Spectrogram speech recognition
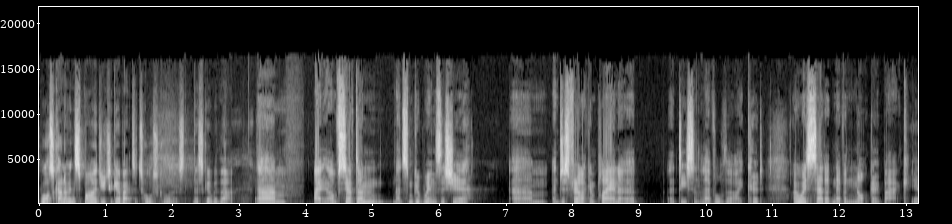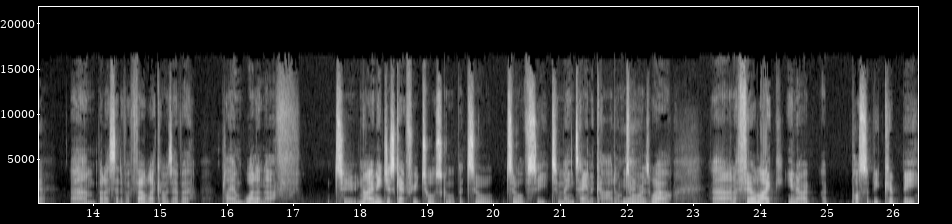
what's kind of inspired you to go back to tour school? Let's let's go with that. Um, I obviously I've done had some good wins this year, um, and just feel like I'm playing at a, a decent level that I could. I always said I'd never not go back. Yeah. Um, but I said if I felt like I was ever playing well enough to not only just get through tour school, but to to obviously to maintain a card on Yeah. tour as well. Uh, and I feel like you know I, I possibly could be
